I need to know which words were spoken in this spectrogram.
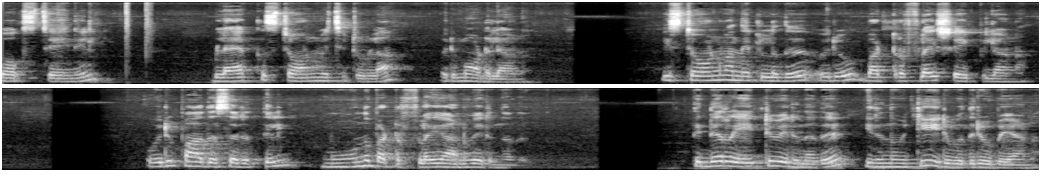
ബോക്സ് ചെയിനിൽ ബ്ലാക്ക് സ്റ്റോൺ വെച്ചിട്ടുള്ള ഒരു മോഡലാണ്. ഈ സ്റ്റോൺ വന്നിട്ടുള്ളത് ഒരു ബട്ടർഫ്ലൈ ഷേപ്പിലാണ് ഒരു പാദസരത്തിൽ മൂന്ന് ബട്ടർഫ്ലൈ ആണ് വരുന്നത്. ഇതിന്റെ റേറ്റ് വരുന്നത് ഇരുന്നൂറ്റി ഇരുപത് രൂപയാണ്.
